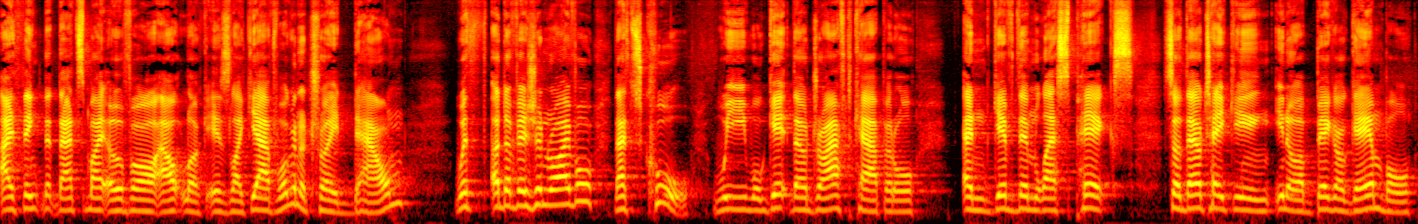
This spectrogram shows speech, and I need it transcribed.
I think that that's my overall outlook is like, yeah, if we're going to trade down with a division rival, that's cool. We will get their draft capital and give them less picks. So they're taking, you know, a bigger gamble.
